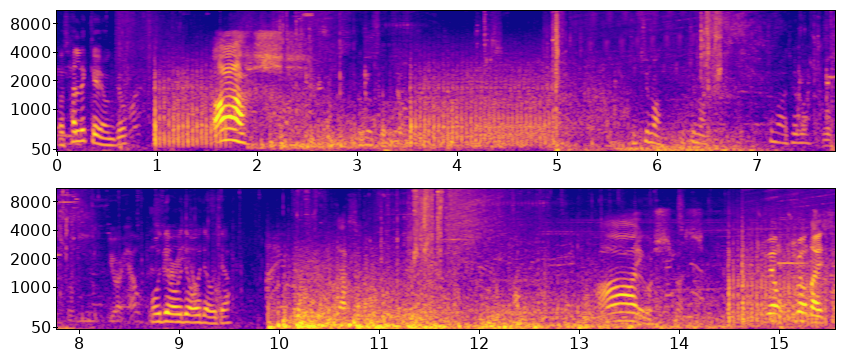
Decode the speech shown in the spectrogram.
나. 살릴게, 영조. 아씨 어쩔 수 없어. 죽지 마, 죽지 마. 죽지 마, 제발. 어디야, 어디야, 어디야, 어디야? 야 아 이거 씨발 두명 두 명 다 있어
